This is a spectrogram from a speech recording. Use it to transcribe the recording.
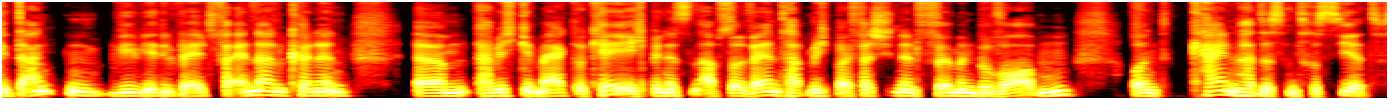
Gedanken, wie wir die Welt verändern können, ähm, habe ich gemerkt, okay, ich bin jetzt ein Absolvent, habe mich bei verschiedenen Firmen beworben und keinen hat es interessiert.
